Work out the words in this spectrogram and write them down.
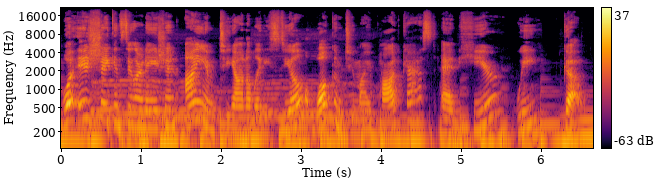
What is Shaken Steeler Nation? I am Tiana Lady Steele. Welcome to my podcast, and here we go.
